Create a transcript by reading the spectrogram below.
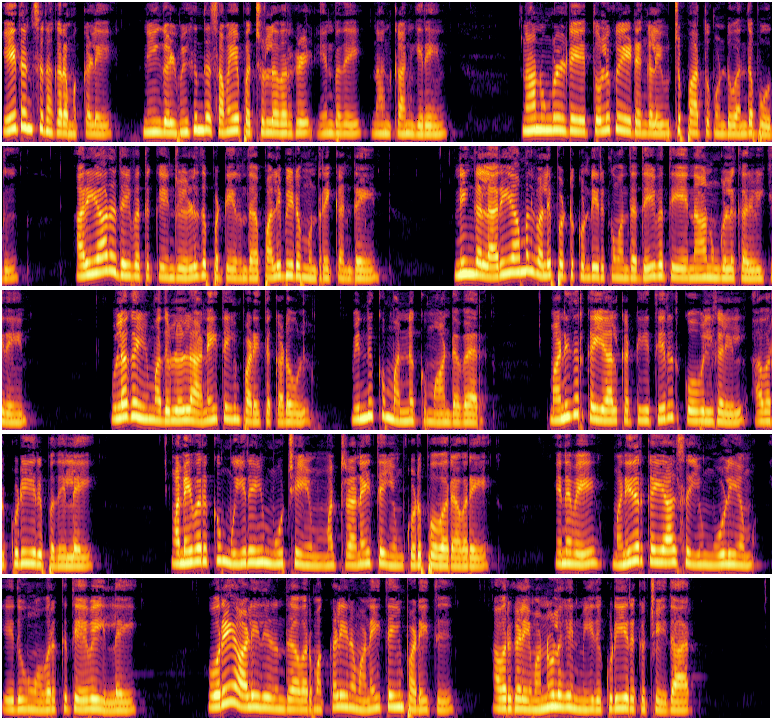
ஏதென்சு நகர மக்களே நீங்கள் மிகுந்த சமயப்பற்றுள்ளவர்கள் என்பதை நான் காண்கிறேன். நான் உங்களுடைய தொழுகை இடங்களை உற்று பார்த்து கொண்டு வந்தபோது அறியாத தெய்வத்துக்கு என்று எழுதப்பட்டிருந்த பலிபீடம் ஒன்றைக் கண்டேன். நீங்கள் அறியாமல் வழிபட்டு கொண்டிருக்கும் அந்த தெய்வத்தையே நான் உங்களுக்கு அறிவிக்கிறேன். உலகையும் அதிலுள்ள அனைத்தையும் படைத்த கடவுள் விண்ணுக்கும் மண்ணுக்கும் ஆண்டவர். மனிதர் கையால் கட்டிய திரு கோவில்களில் அவர் குடியிருப்பதில்லை. அனைவருக்கும் உயிரையும் மூச்சையும் மற்ற அனைத்தையும் கொடுப்பவர் அவரே. எனவே மனிதர் கையால் செய்யும் ஊழியம் எதுவும் அவருக்கு தேவையில்லை. ஒரே ஆளிலிருந்து அவர் மக்களினம் அனைத்தையும் படைத்து அவர்களை மண்ணுலகின் மீது குடியிருக்கச் செய்தார்.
